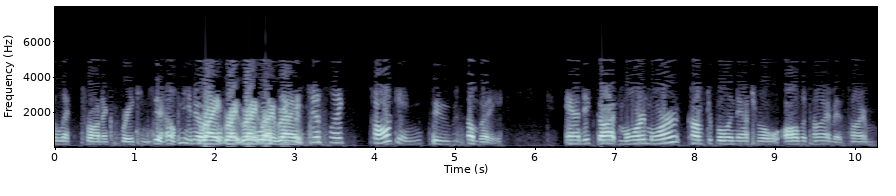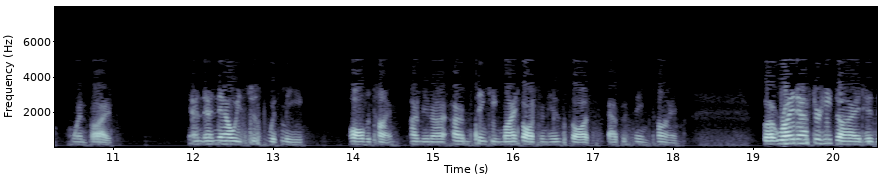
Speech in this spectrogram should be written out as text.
electronics breaking down, you know. Right, right, right, right, right. It was just like talking to somebody. And it got more and more comfortable and natural all the time as time went by. And and now he's just with me all the time. I mean, I, I'm thinking my thoughts and his thoughts at the same time. But right after he died, his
